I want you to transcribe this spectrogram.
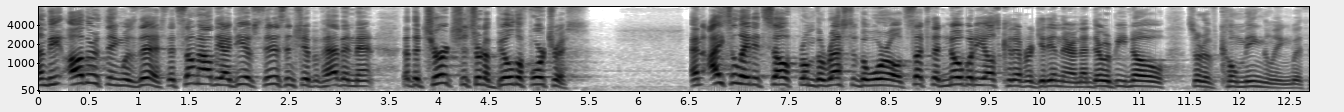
And the other thing was this that somehow the idea of citizenship of heaven meant that the church should sort of build a fortress and isolate itself from the rest of the world such that nobody else could ever get in there and that there would be no sort of commingling with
